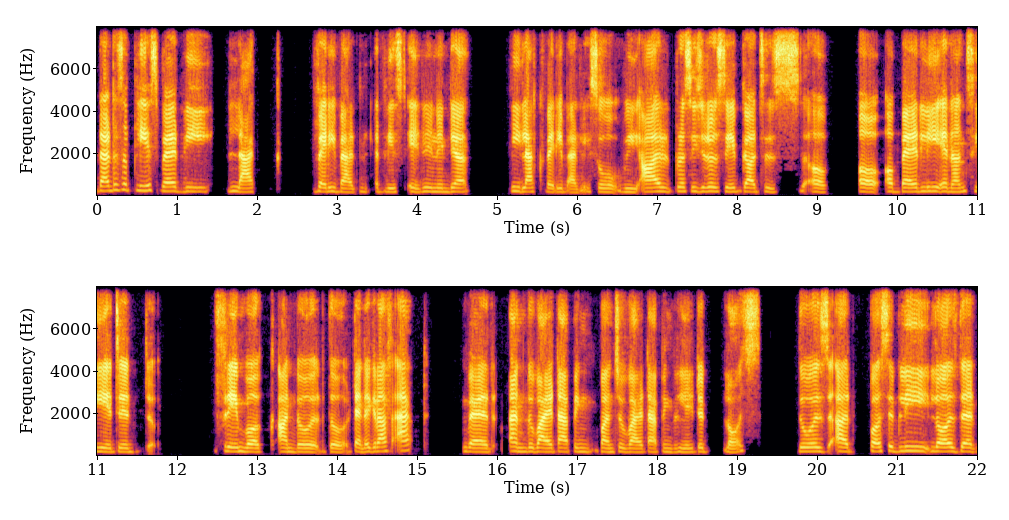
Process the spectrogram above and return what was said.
that is a place where we lack very badly, at least in, in India, we lack very badly. So we our procedural safeguards is a, a, a barely enunciated framework under the Telegraph Act, where and the wiretapping bunch of wiretapping related laws. Those are possibly laws that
